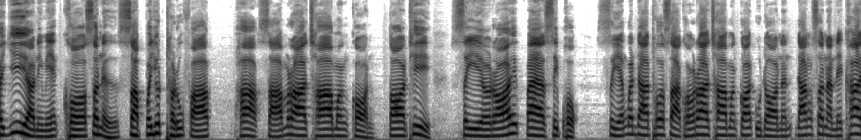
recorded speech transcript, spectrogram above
ขยี้อนิเมะขอเสนอ สับประยุทธ์ทะลุฟ้า ภาคสามราชามังกร ตอนที่ 486 เสียงบรรดาโทสะของราชามังกรอุดรนนั้น ดังสนั่นในค่าย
